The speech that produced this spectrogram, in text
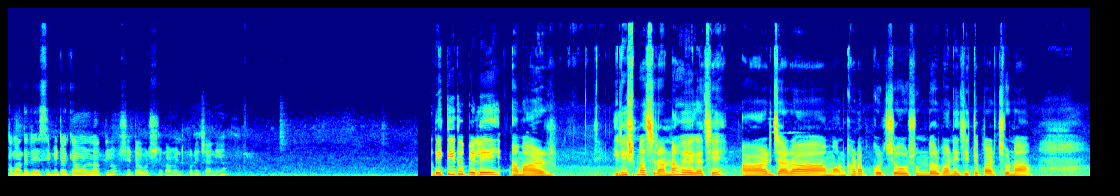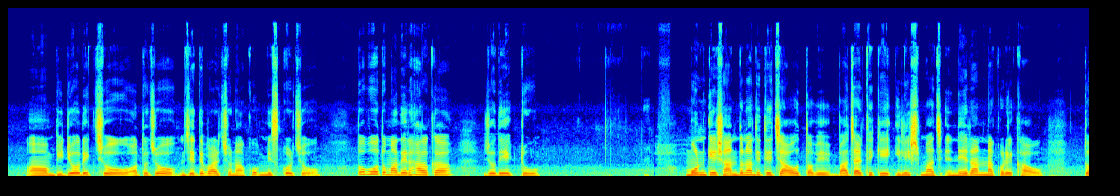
তোমাদের রেসিপিটা কেমন লাগল সেটা অবশ্যই কমেন্ট করে জানিও। দেখতেই তো পেলে আমার ইলিশ মাছ রান্না হয়ে গেছে, আর যারা মন খারাপ করছ, সুন্দরবনে যেতে পারছ না ভিডিও দেখছ, অথচ যেতে পারছ না, খুব মিস করছ। তবুও তোমাদের হালকা যদি একটু মনকে সান্ত্বনা দিতে চাও, তবে বাজার থেকে ইলিশ মাছ এনে রান্না করে খাও। তো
